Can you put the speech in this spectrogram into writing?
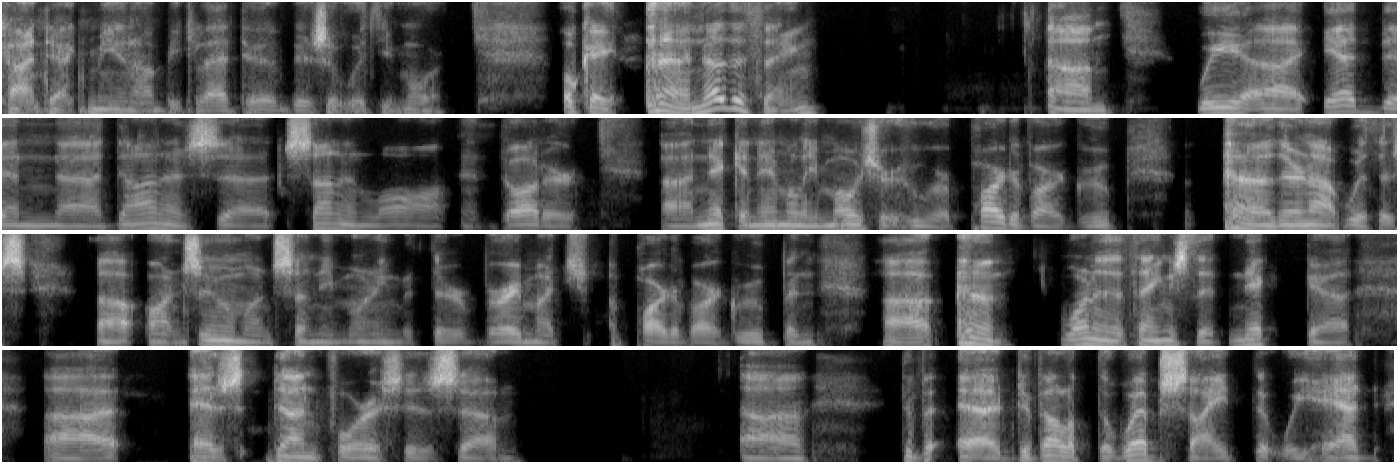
contact me and I'll be glad to visit with you more. Okay, another thing. Um, we uh, Ed and uh, Donna's uh, son-in-law and daughter, uh, Nick and Emily Mosier, who are part of our group. they're not with us uh, on Zoom on Sunday morning, but they're very much a part of our group. And uh, one of the things that Nick has done for us is um, de- develop the website that we had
